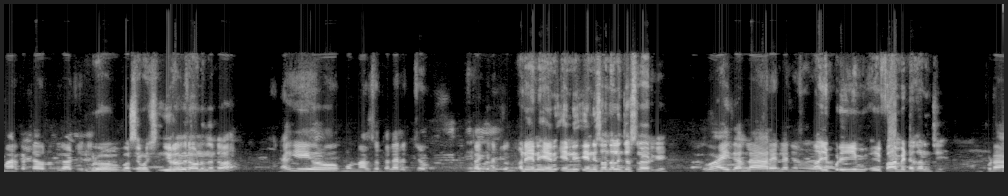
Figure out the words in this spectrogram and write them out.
మార్కెట్ డౌన్ ఉంది కాబట్టి ఇప్పుడు వర్షం వచ్చింది. ఈ రోజు డౌన్ ఉందంటావా? కానీ ఈ మూడు నాలుగు సొంతలే కొంచెం తగ్గినట్లుంది. అంటే ఎన్ని ఎన్ని- సంవత్సరాల నుంచి వస్తున్నావు ఓ ఐదేళ్ళ ఆరేళ్ళ ఇప్పుడు ఈ ఫామ్ పెట్టక నుంచి. ఇప్పుడా?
